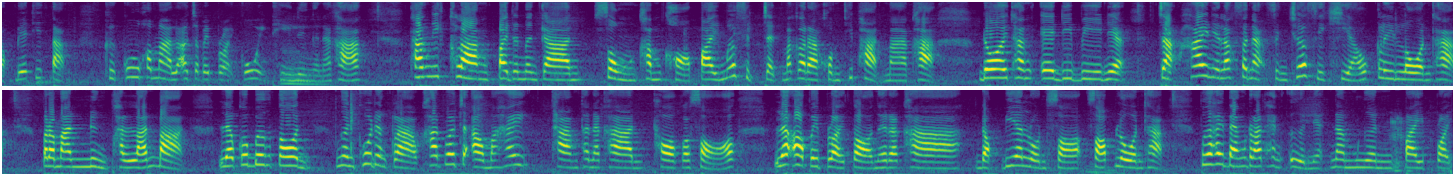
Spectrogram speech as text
ดอกเบี้ยที่ต่ำคือกู้เข้ามาแล้วเอาจะไปปล่อยกู้อีกทีหนึ่งอะนะคะ ทั้งนี้คลังไปดำเนินการส่งคำขอไปเมื่อ 17 มกราคมที่ผ่านมาค่ะ โดยทาง ADB เนี่ยจะให้ในลักษณะสินเชื่อสีเขียวกรีนโลนค่ะ ประมาณ 1,000 ล้านบาท แล้วก็เบื้องต้นเงินกู้ดังกล่าว คาดว่าจะเอามาให้ ทางธนาคารทกส และเอาไปปล่อยต่อในราคาดอกเบี้ยโลนซอซอฟโลนค่ะ เพื่อให้แบงก์รัฐแห่งอื่นเนี่ยนำเงินไปปล่อย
